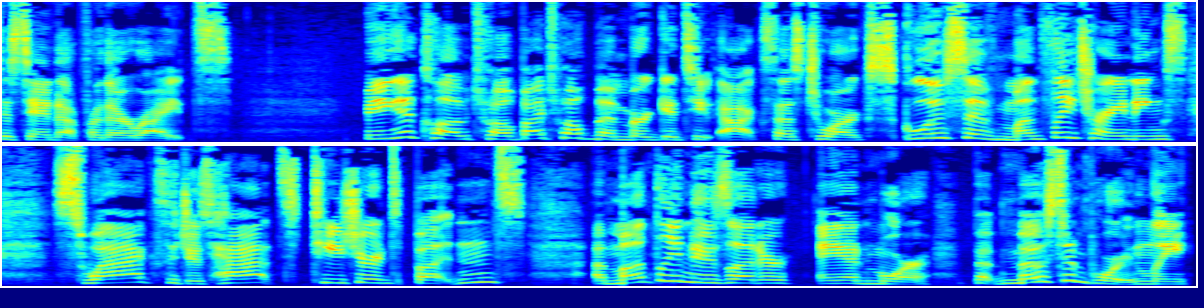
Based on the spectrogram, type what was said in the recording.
to stand up for their rights. Being a Club 12 by 12 member gets you access to our exclusive monthly trainings, swag such as hats, t-shirts, buttons, a monthly newsletter, and more. But most importantly,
